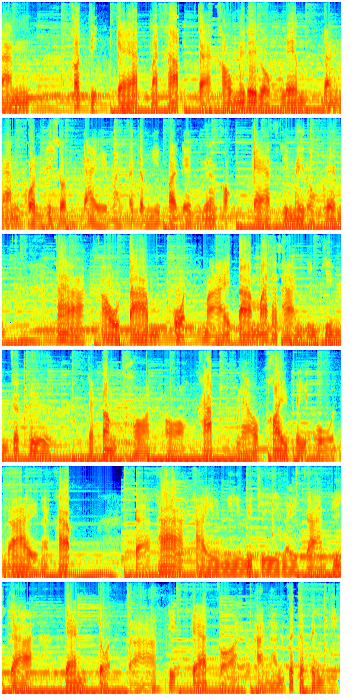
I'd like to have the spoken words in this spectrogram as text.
นั้นเขาติด แก๊สนะครับ แต่เขาไม่ได้ลงเล่ม ดังนั้นคนที่สนใจมันก็จะมีประเด็นเรื่องของแก๊สที่ไม่ลงเล่ม ถ้าเอาตามกฎหมายตามมาตรฐานจริงๆ ก็คือ จะต้องถอดออกครับ แล้วค่อยไปโอนได้นะครับ แต่ถ้าใครมีวิธีในการที่จะแจ้งจดติดแก๊สก่อน อันนั้นก็จะเป็นอีก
